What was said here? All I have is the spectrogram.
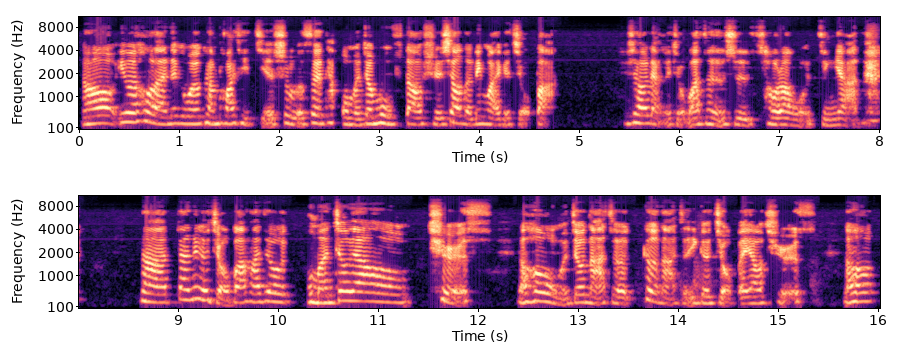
然后因为后来那个 welcome party 结束了，所以他我们就 move 到学校的另外一个酒吧。学校有两个酒吧真的是超让我惊讶的。那在那个酒吧，他就我们就要 cheers，然后我们就拿着各拿着一个酒杯要 cheers，然后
